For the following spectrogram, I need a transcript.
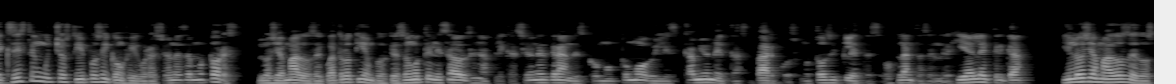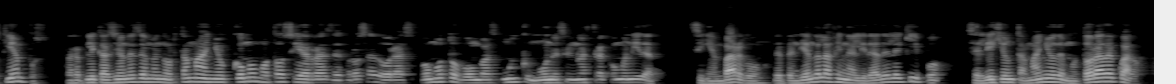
Existen muchos tipos y configuraciones de motores, los llamados de cuatro tiempos que son utilizados en aplicaciones grandes como automóviles, camionetas, barcos, motocicletas o plantas de energía eléctrica, y los llamados de dos tiempos, para aplicaciones de menor tamaño como motosierras, desbrozadoras o motobombas muy comunes en nuestra comunidad. Sin embargo, dependiendo de la finalidad del equipo, se elige un tamaño de motor adecuado.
